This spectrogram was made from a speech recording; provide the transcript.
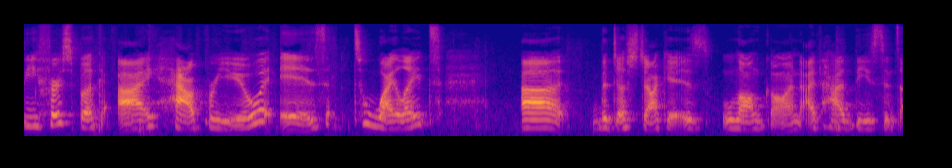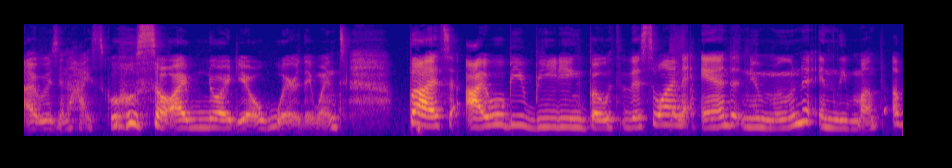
the first book I have for you is Twilight. Uh, the dust jacket is long gone. I've had these since I was in high school, so I have no idea where they went. But I will be reading both this one and New Moon in the month of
